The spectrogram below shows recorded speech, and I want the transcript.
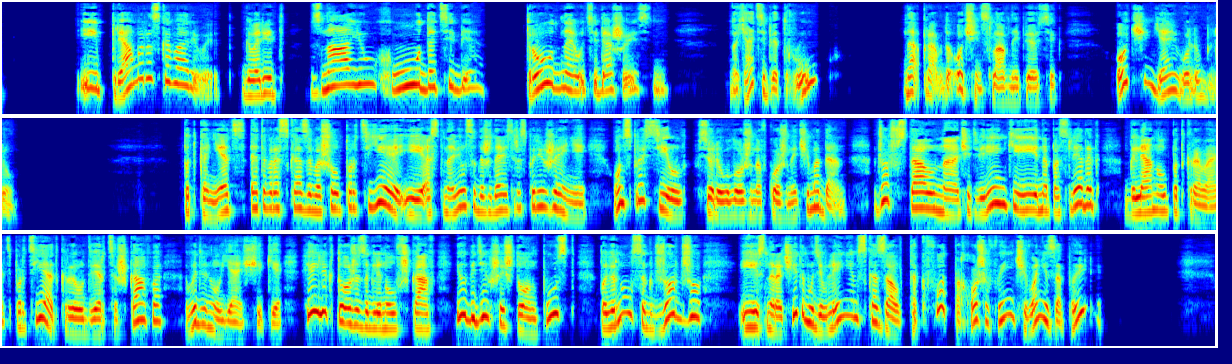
И прямо разговаривает. Говорит, знаю, худо тебе, трудная у тебя жизнь, но я тебе друг. Да, правда, очень славный песик. Очень я его люблю. Под конец этого рассказа вошел портье и остановился, дожидаясь распоряжений. Он спросил, все ли уложено в кожаный чемодан. Джордж встал на четвереньки и напоследок глянул под кровать. Портье открыл дверцы шкафа, выдвинул ящики. Хейлик тоже заглянул в шкаф и, убедившись, что он пуст, повернулся к Джорджу и с нарочитым удивлением сказал, «Так вот, похоже, вы ничего не забыли».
